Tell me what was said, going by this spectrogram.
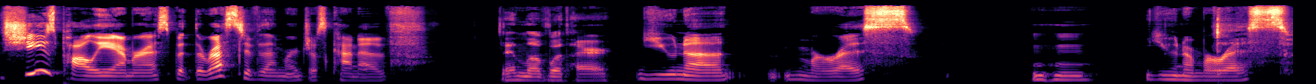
She's polyamorous, but the rest of them are just kind of In love with her. unamorous. Mm-hmm. Unamorous.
